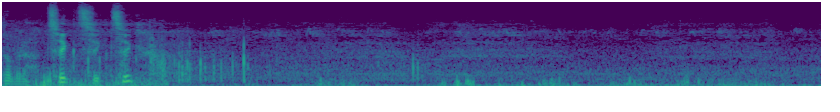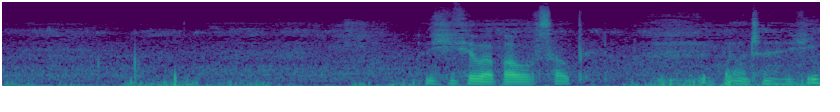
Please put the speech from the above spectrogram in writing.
Dobra, cyk, cyk, cyk. Wi-Fi wyłapało w sałpy. Włączymy Wi-Fi.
